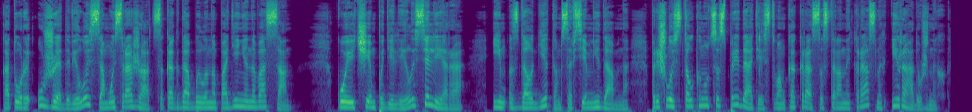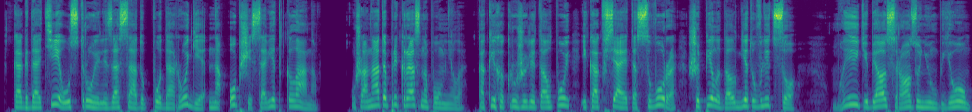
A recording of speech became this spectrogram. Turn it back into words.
которой уже довелось самой сражаться, когда было нападение на Васан. Кое-чем поделилась Лера. Им с Долгетом совсем недавно пришлось столкнуться с предательством как раз со стороны красных и радужных, когда те устроили засаду по дороге на общий совет кланов. Уж она-то прекрасно помнила, как их окружили толпой и как вся эта свора шипела Долгету в лицо – «Мы тебя сразу не убьем.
